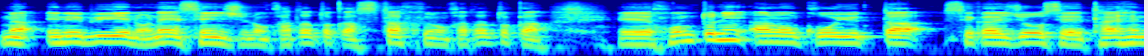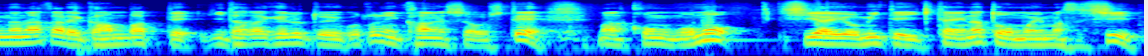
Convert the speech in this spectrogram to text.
まあ、NBA のね、選手の方とかスタッフの方とか、えー、本当にあの、こういった世界情勢大変な中で頑張ってていただけるということに感謝をして、まあ、今後も試合を見ていきたいなと思いますし、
